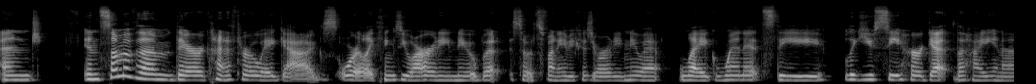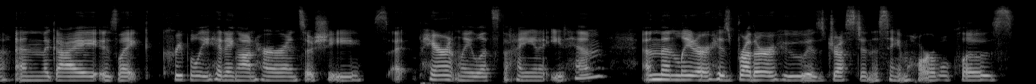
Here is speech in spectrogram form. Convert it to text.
And in some of them they're kind of throwaway gags or like things you already knew but so it's funny because you already knew it. Like when it's the like you see her get the hyena and the guy is like creepily hitting on her and so she apparently lets the hyena eat him. And then later his brother who is dressed in the same horrible clothes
